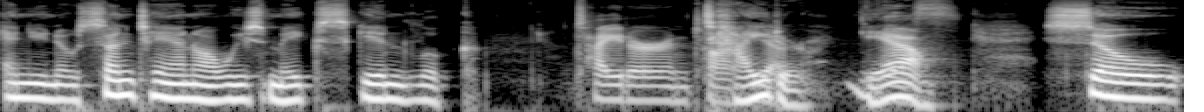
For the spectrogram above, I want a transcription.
and you know suntan always makes skin look Tighter and taut. yeah. tighter. Yeah. Yes. So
